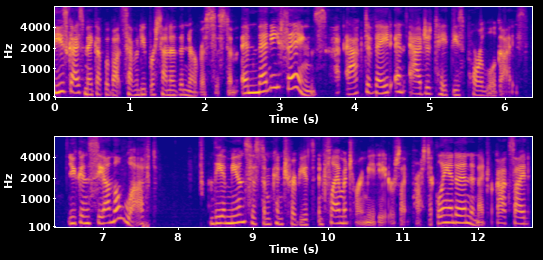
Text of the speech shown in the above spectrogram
These guys make up about 70% of the nervous system, and many things activate and agitate these poor little guys. You can see on the left the immune system contributes inflammatory mediators like prostaglandin and nitric oxide.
